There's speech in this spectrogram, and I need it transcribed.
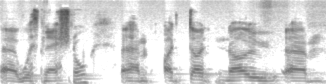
uh, with National. Um, I don't know um,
